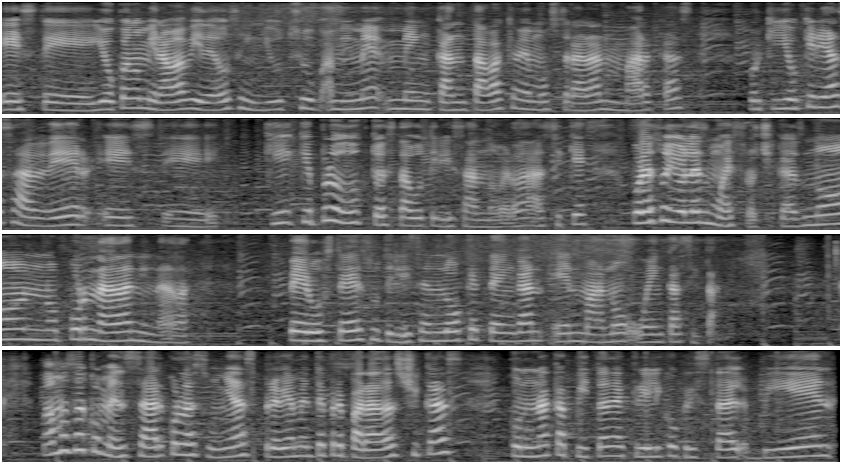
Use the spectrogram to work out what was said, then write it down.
Este, yo cuando miraba videos en YouTube, a mí me, me encantaba que me mostraran marcas. Porque yo quería saber este qué, producto estaba utilizando, ¿verdad? Así que por eso yo les muestro, chicas. No, no por nada ni nada. Pero ustedes utilicen lo que tengan en mano o en casita. Vamos a comenzar con las uñas previamente preparadas, chicas. Con una capita de acrílico cristal bien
